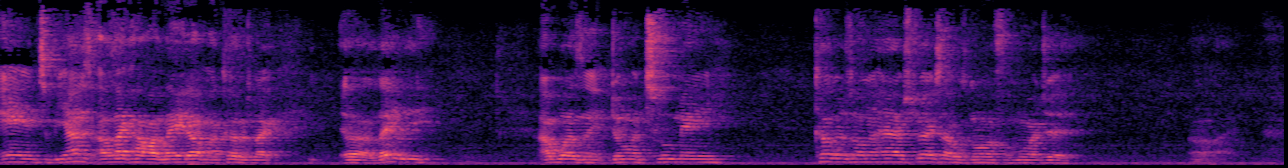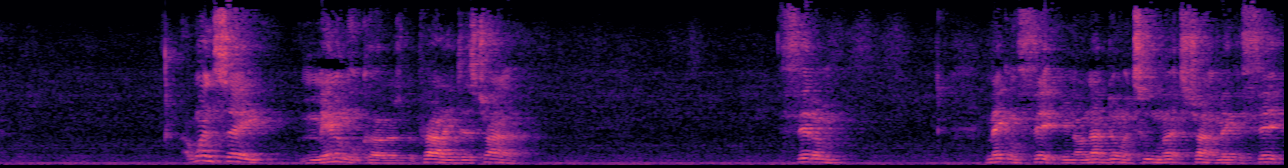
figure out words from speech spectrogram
And to be honest, I like how I laid out my colors. Like uh, lately, I wasn't doing too many colors on the abstracts. I was going for more just, uh, I wouldn't say minimal colors, but probably just trying to fit them, make them fit, you know, not doing too much, trying to make it fit.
